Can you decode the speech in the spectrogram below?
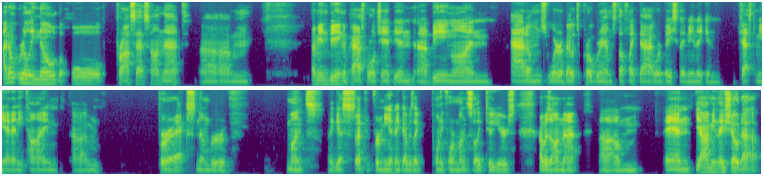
I don't really know the whole process on that. Um, I mean, being a past world champion, uh, being on ADAMS whereabouts program, stuff like that, where basically, I mean, they can test me at any time um, for X number of months. I guess I think for me, I think I was like 24 months, so like two years. I was on that, um, and yeah, I mean, they showed up.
